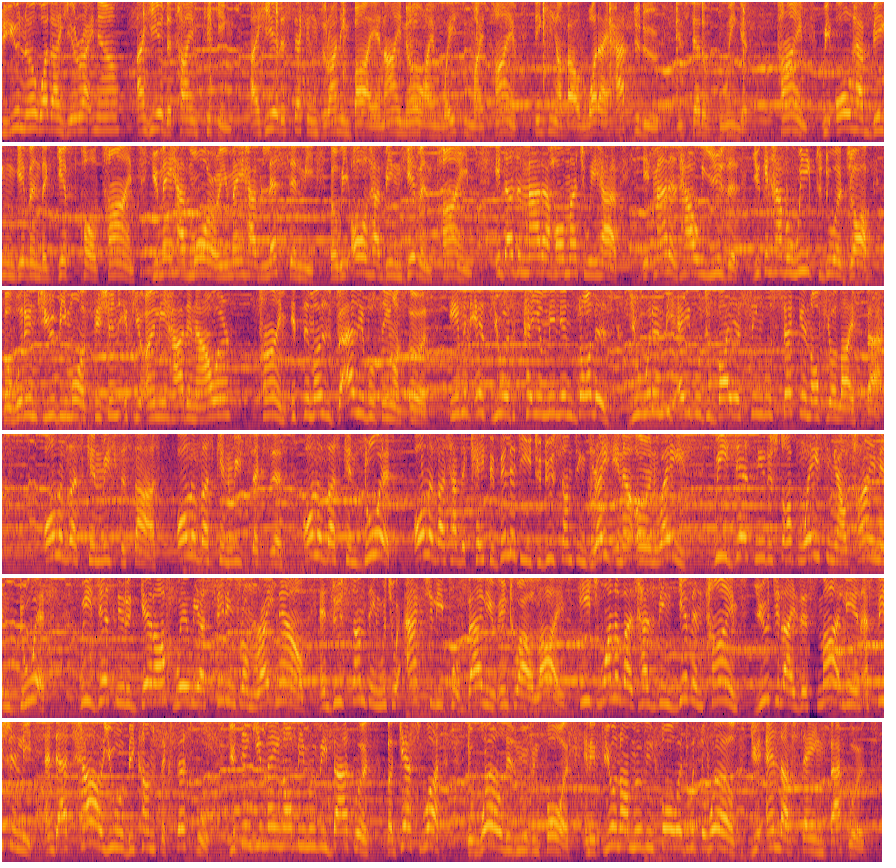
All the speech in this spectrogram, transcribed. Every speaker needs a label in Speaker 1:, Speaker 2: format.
Speaker 1: Do you know what I hear right now? I hear the time ticking. I hear the seconds running by and I know I'm wasting my time thinking about what I have to do instead of doing it. Time. We all have been given the gift called time. You may have more or you may have less than me, but we all have been given time. It doesn't matter how much we have. It matters how we use it. You can have a week to do a job, but wouldn't you be more efficient if you only had an hour? Time, it's the most valuable thing on earth. Even if you were to pay a million dollars, you wouldn't be able to buy a single second of your life back. All of us can reach the stars. All of us can reach success. All of us can do it. All of us have the capability to do something great in our own ways. We just need to stop wasting our time and do it. We just need to get off where we are sitting from right now and do something which will actually put value into our lives. Each one of us has been given time, utilize it smartly and efficiently and that's how you will become successful. You think you may not be moving backwards, but guess what? The world is moving forward and if you're not moving forward with the world, you end up staying backwards.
